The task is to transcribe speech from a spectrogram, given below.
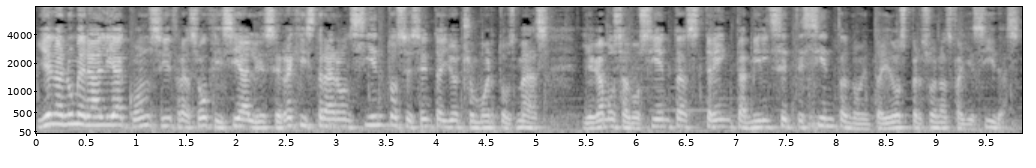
Y en la numeralia, con cifras oficiales, se registraron 168 muertos más. Llegamos a 230.792 personas fallecidas.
